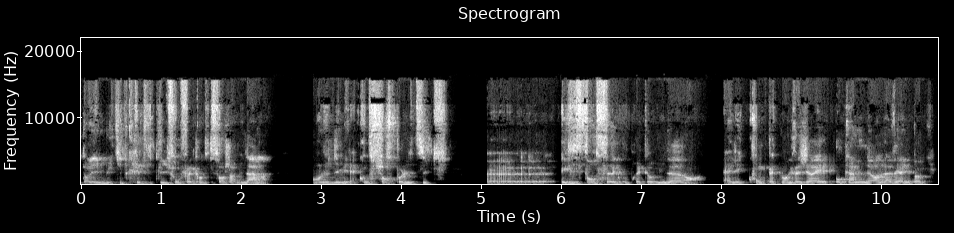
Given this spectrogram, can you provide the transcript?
dans les multiples critiques qui sont faites quand il sort Germinal, on lui dit mais la conscience politique euh, existentielle que vous prêtez aux mineurs, elle est complètement exagérée et aucun mineur ne l'avait à l'époque.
